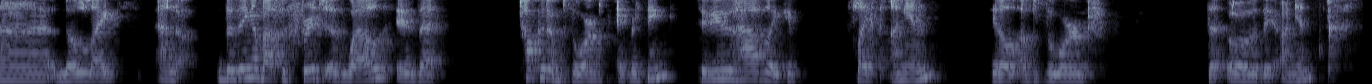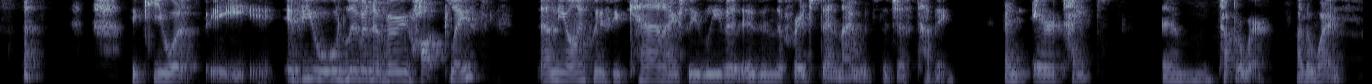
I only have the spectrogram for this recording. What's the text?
uh, no lights. And the thing about the fridge as well is that chocolate absorbs everything. So if you have like a sliced onion, it'll absorb the oh the onion. like you, if you live in a very hot place, and the only place you can actually leave it is in the fridge, then I would suggest having an airtight um, Tupperware. Otherwise,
